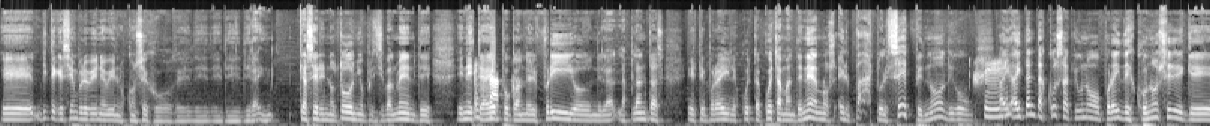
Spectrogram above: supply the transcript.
Eh, Viste que siempre viene bien los consejos de, de, de, de la, qué hacer en otoño principalmente, en esta época donde el frío, donde las plantas este por ahí les cuesta cuesta mantenernos, el pasto, el césped, ¿no? Digo, hay, hay, tantas cosas que uno por ahí desconoce de que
